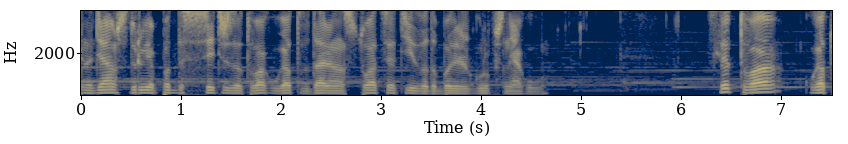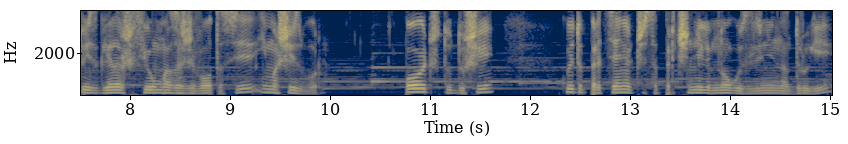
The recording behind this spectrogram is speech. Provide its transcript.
и надявам се другия път да се сетиш за това, когато в дадена ситуация ти идва да бъдеш груп с някого. След това, когато изгледаш филма за живота си, имаш избор. Повечето души, които преценят, че са причинили много злини на други,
